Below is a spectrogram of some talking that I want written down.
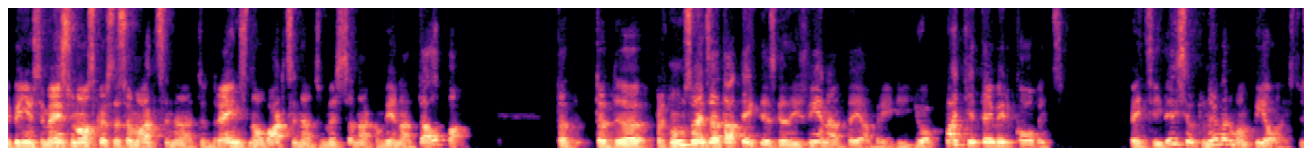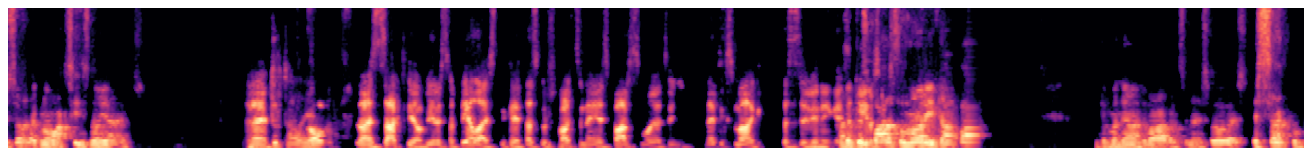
ja pieņemsim, mēs un Oskars esam vakcinēti, un Reinis nav vakcinēts, un mēs sanākam vienā telpā, tad, tad uh, pret mums vajadzētu attiekties gan vienādi tajā brīdī. Jo pat ja tev ir covid, pēc idejas jau tu nevari man pielaist, jo savādāk no vakcīnas nav jēgas. Nē, tur tā. No, es saku, jau vīrusu var pielaist tikai tas, kurš vakcinējies, pārslimojot viņu netik smagi. Tas ir vienīgais. Bet es pārslimoju arī tāpat. Tad man jāvakcinējas vēlreiz. Es saku,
